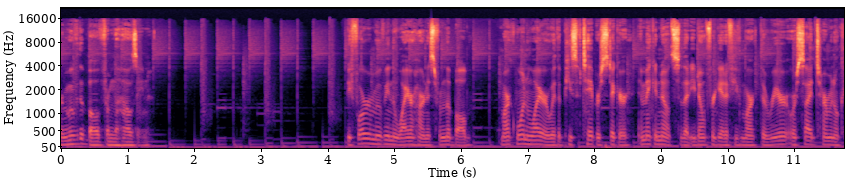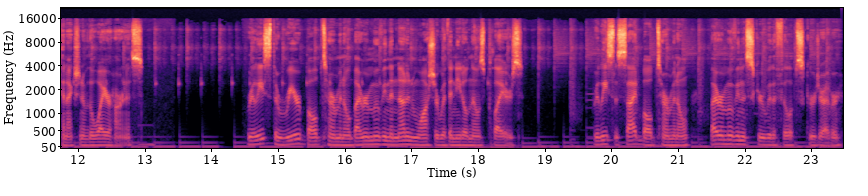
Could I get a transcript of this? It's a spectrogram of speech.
Remove the bulb from the housing. Before removing the wire harness from the bulb, mark one wire with a piece of tape or sticker and make a note so that you don't forget if you've marked the rear or side terminal connection of the wire harness. Release the rear bulb terminal by removing the nut and washer with the needle nose pliers. Release the side bulb terminal by removing the screw with a Phillips screwdriver.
